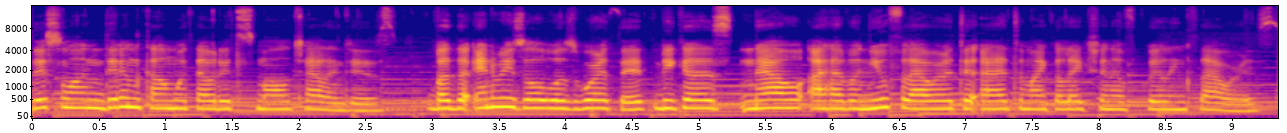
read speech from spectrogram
this one didn't come without its small challenges. But the end result was worth it because now I have a new flower to add to my collection of quilling flowers.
